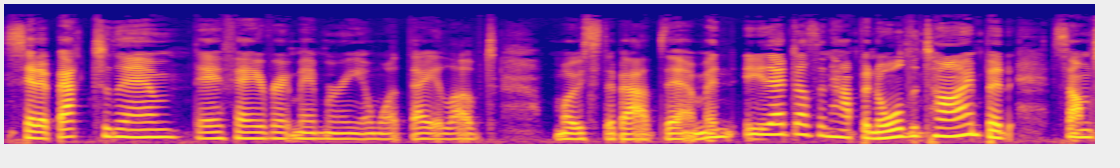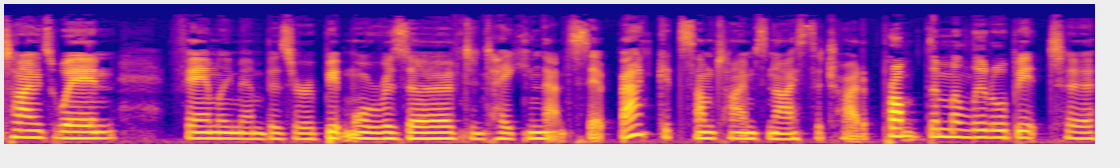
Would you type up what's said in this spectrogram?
said it back to them, their favorite memory and what they loved most about them. And that doesn't happen all the time, but sometimes when family members are a bit more reserved and taking that step back, it's sometimes nice to try to prompt them a little bit to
